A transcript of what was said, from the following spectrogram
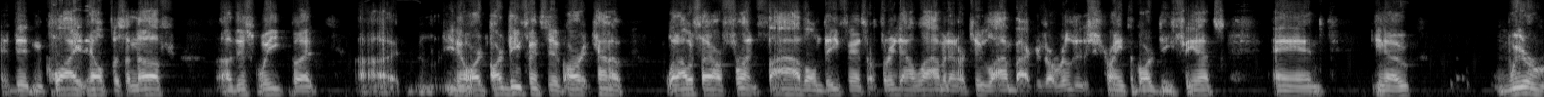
it didn't quite help us enough uh, this week, but uh, you know our our defensive our kind of what I would say our front five on defense, our three down linemen and our two linebackers are really the strength of our defense. And you know, we're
